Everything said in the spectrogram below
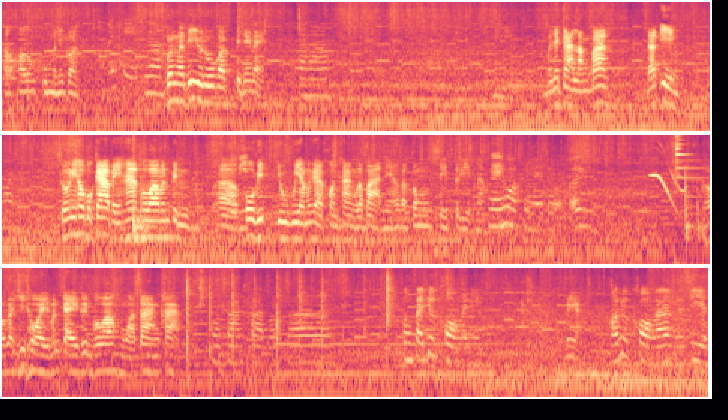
เอาเขาต้องคุมอันนี้ก่อนโอเคเนี่ยเบิ้งแล้วที่ยูทูบว่าเป็นยังไงอ่าฮะบรรยากาศหลังบ้าน ดัดเอง ช่วงนี้เขาบอกกล้าไปห้านเพราะว่ามันเป็นอ่าโควิดอยูเวียมันก็ค่อนข้างระบาดเนี่ยเขาก็ต้องเซฟตัวเองนะไงหัวขึ้นเลยตัวเอ้ยเขาก็ยี่ถอยมันไกลขึ้นเพราะว่าหัวสร้างค่ะ ขอซานขาดมาซาสงสัยถือของอันนี้เนี่ยเอาถือของแล้วเนื้อจีน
